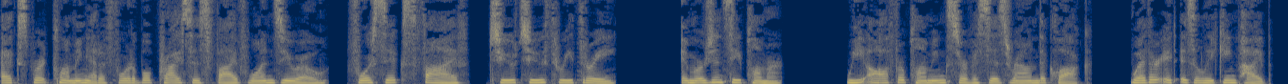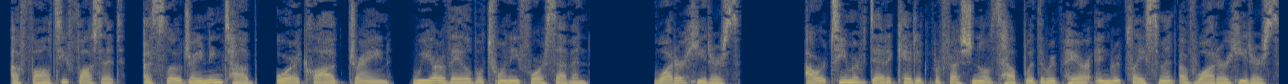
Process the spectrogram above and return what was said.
Expert Plumbing at affordable prices 510 465 2233. Emergency Plumber. We offer plumbing services round the clock. Whether it is a leaking pipe, a faulty faucet, a slow draining tub, or a clogged drain, we are available 24 7. Water heaters. Our team of dedicated professionals help with the repair and replacement of water heaters.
